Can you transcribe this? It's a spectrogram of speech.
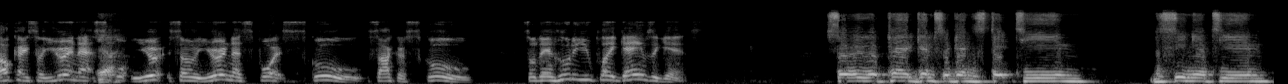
Okay, so you're in that Yeah. sport, you're so you're in that sports school, soccer school. So then who do you play games against? So we will play games against the state team, the senior team,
